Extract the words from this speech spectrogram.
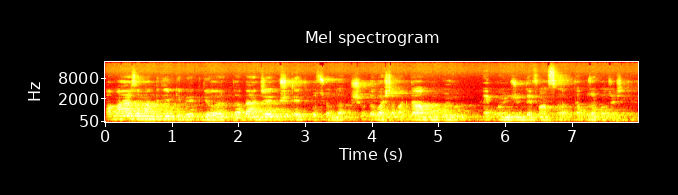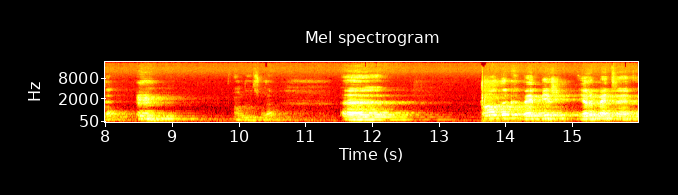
Ama her zaman dediğim gibi videolarımda bence üçlü tehdit pozisyonda şurada başlamak daha uygun. Hem oyuncunun defansa tam uzak olacak şekilde. Ee, aldık ve bir yarım metre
